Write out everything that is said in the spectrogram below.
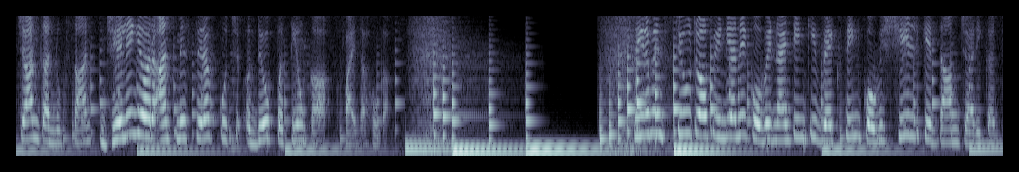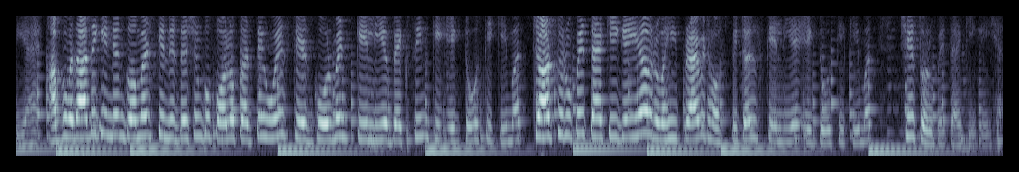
जान का नुकसान झेलेंगे और अंत में सिर्फ़ कुछ उद्योगपतियों का फ़ायदा होगा। इंस्टीट्यूट ऑफ़ इंडिया ने कोविड 19 की वैक्सीन कोविशील्ड के दाम जारी कर दिया है। आपको बता दें कि इंडियन गवर्नमेंट के निर्देशन को फॉलो करते हुए स्टेट गवर्नमेंट के लिए वैक्सीन की एक डोज की कीमत चार सौ तय की गई है और वहीं प्राइवेट हॉस्पिटल के लिए एक डोज की कीमत छह सौ तय की गई है।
